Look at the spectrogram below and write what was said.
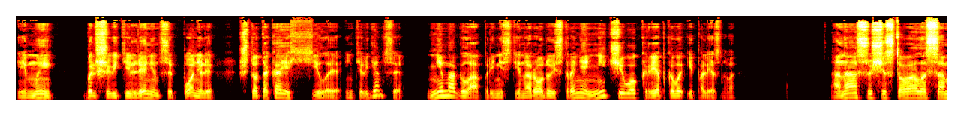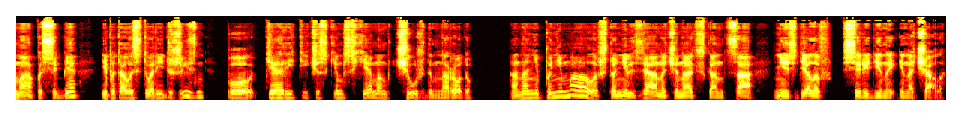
И мы, большевики-ленинцы, поняли, что такая хилая интеллигенция не могла принести народу и стране ничего крепкого и полезного. Она существовала сама по себе и пыталась творить жизнь по теоретическим схемам чуждым народу. Она не понимала, что нельзя начинать с конца, не сделав середины и начала.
